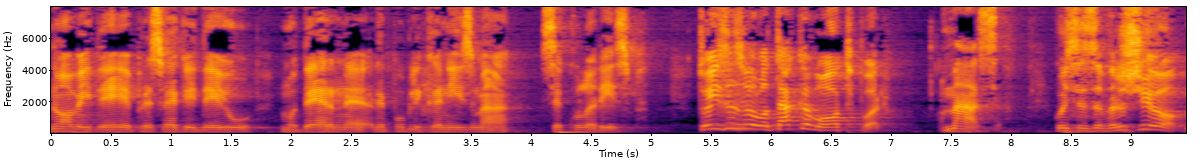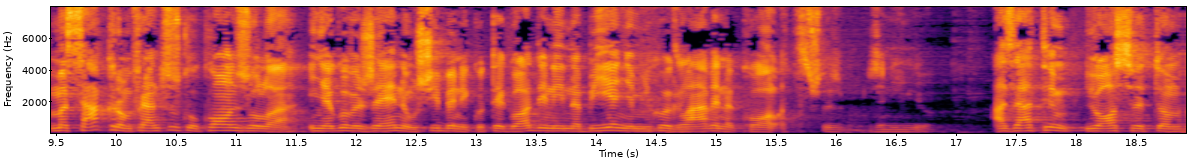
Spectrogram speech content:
nove ideje, pre svega ideju moderne republikanizma, sekularizma. To je izazvalo takav otpor masa, koji se završio masakrom francuskog konzula i njegove žene u Šibeniku te godine i nabijanjem njihove glave na kolac, što je zanimljivo. a zatim i osvetom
